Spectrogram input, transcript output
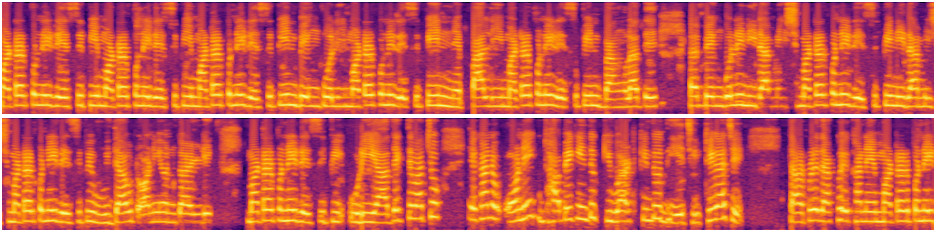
Matar paneer recipe matar paneer recipe matar paneer recipe in Bengali matar paneer recipe in Nepali matar paneer recipe in Bangladesh Bengali niramish, matar paneer recipe niramish, matar paneer recipe without onion garlic matar paneer recipe Oriya দেখতে পাচ্ছ, এখানে অনেকভাবে কিন্তু কিওয়ার্ড কিন্তু দিয়েছে, ঠিক আছে? তারপরে দেখো, এখানে মটর পনির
